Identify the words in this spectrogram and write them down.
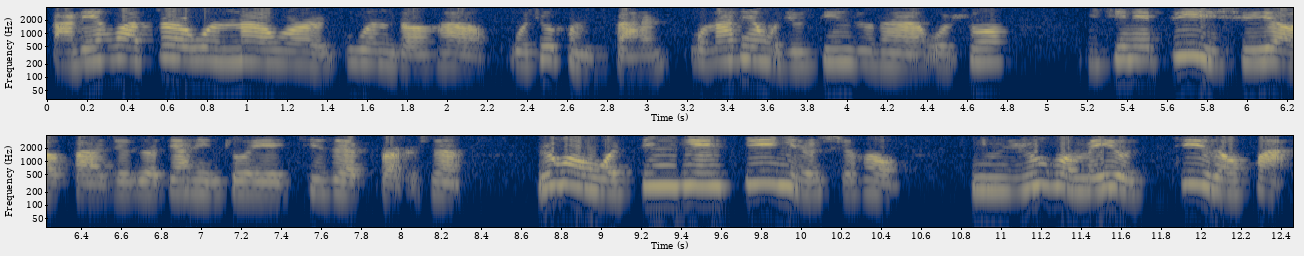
打电话这儿问那问问的哈，我就很烦。我那天我就叮嘱他，我说你今天必须要把这个家庭作业记在本上。如果我今天接你的时候，你们如果没有记的话，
